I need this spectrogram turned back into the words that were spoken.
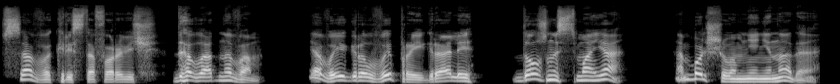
«Савва Кристофорович, да ладно вам. Я выиграл, вы проиграли. Должность моя, а большего мне не надо.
